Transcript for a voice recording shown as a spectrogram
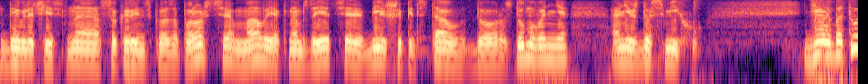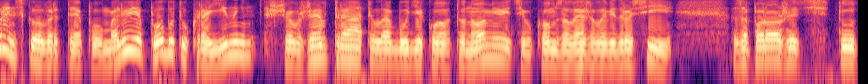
дивлячись на сокиринського запорожця, мали, як нам здається, більше підстав до роздумування, аніж до сміху. Дія Батуринського вертепу малює побут України, що вже втратила будь-яку автономію і цілком залежала від Росії. Запорожець тут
